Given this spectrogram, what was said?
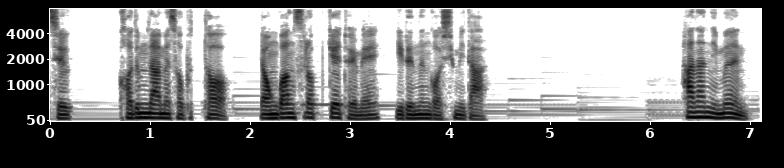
즉, 거듭남에서부터 영광스럽게 됨에 이르는 것입니다. 하나님은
